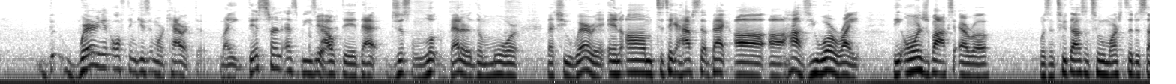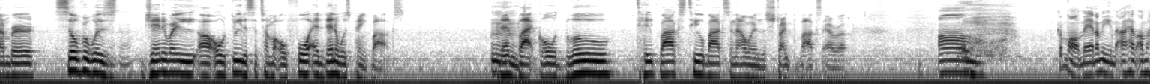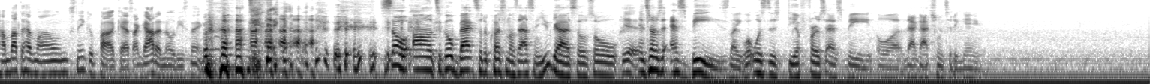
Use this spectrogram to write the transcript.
th- wearing it often gives it more character. Like there's certain SBs Yeah. out there that just look better the more that you wear it. And um, to take a half step back, uh, uh, Hass, you were right. The orange box era was in 2002, March to December. Silver was January uh, 03 to September 04, and then it was pink box. Then black, gold, blue, taped box, teal box, and now we're in the striped box era. Um, Come on, man. I mean, I have I'm, I'm about to have my own sneaker podcast. I gotta know these things. so uh, to go back to the question I was asking you guys, so so Yeah. in terms of SBs, like what was this your first SB or that got you into the game?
